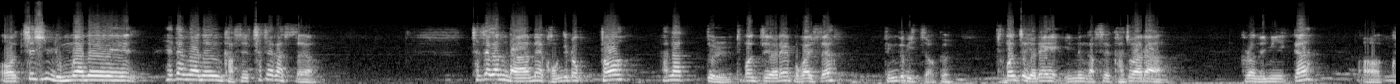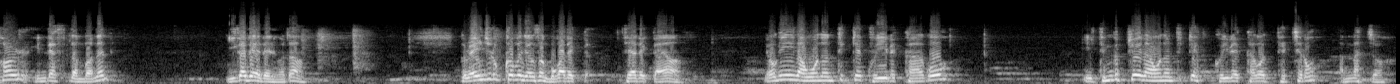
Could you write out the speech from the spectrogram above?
어, 76만에 해당하는 값을 찾아갔어요. 찾아간 다음에 거기로부터 하나, 둘, 두 번째 열에 뭐가 있어요? 등급이 있죠. 그 두 번째 열에 있는 값을 가져와라. 그런 의미니까 어, 컬 인덱스 넘버는 2가 돼야 되는 거죠. 그 레인지 루컵은 여기서 뭐가 될, 돼야 될까요? 여기 나오는 티켓 구입액하고 이 등급표에 나오는 티켓 구입액하고 대체로 안 맞죠.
